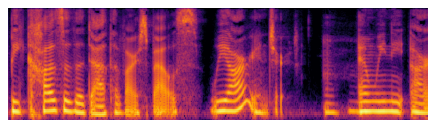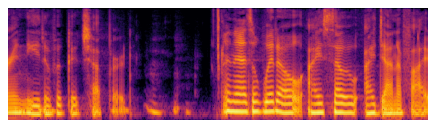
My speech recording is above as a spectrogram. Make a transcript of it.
because of the death of our spouse, we are injured mm-hmm. and we need, are in need of a good shepherd. Mm-hmm. And as a widow, I so identify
